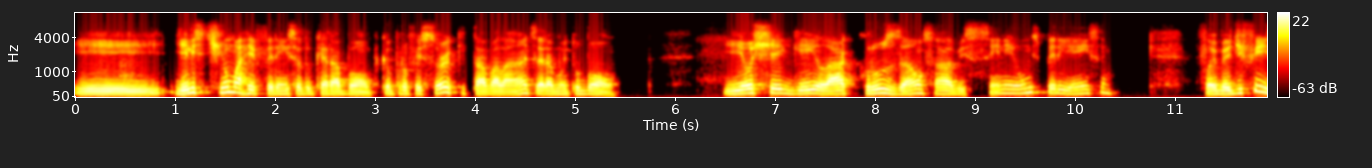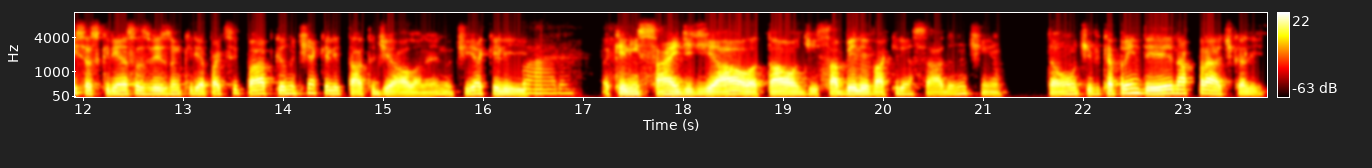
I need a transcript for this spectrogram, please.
E, e eles tinham uma referência do que era bom, porque o professor que estava lá antes era muito bom. E eu cheguei lá cruzão, sabe, sem nenhuma experiência. Foi meio difícil. As crianças às vezes não queriam participar, porque eu não tinha aquele tato de aula, né? Não tinha aquele, claro. aquele insight de aula, tal, de saber levar a criançada, eu não tinha. Então tive que aprender na prática ali.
